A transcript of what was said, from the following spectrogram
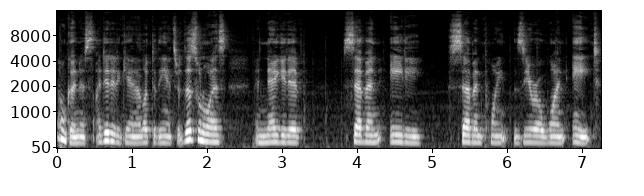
Oh goodness, I did it again. I looked at the answer. This one was a negative 787.018.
